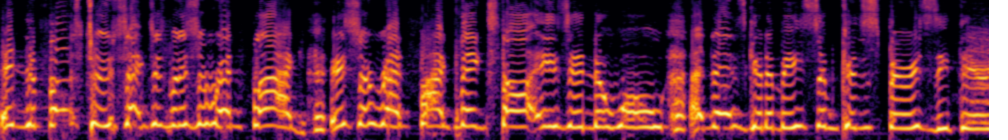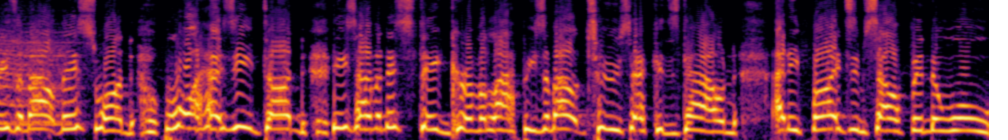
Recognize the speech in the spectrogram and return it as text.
in the first two sectors, but it's a red flag. It's a red flag. Vikkstar is in the wall, and there's going to be some conspiracy theories about this one. What has he done? He's having a stinker of a lap. He's about two seconds down, and he finds himself in the wall.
